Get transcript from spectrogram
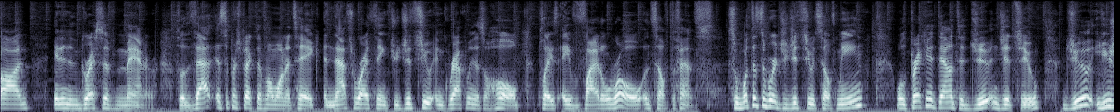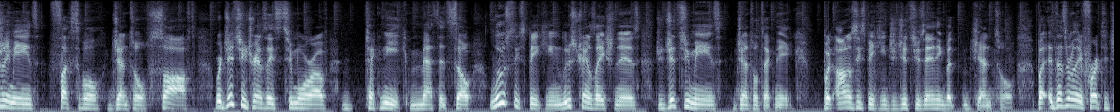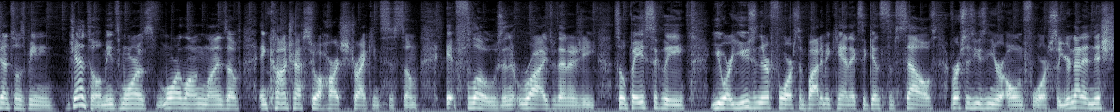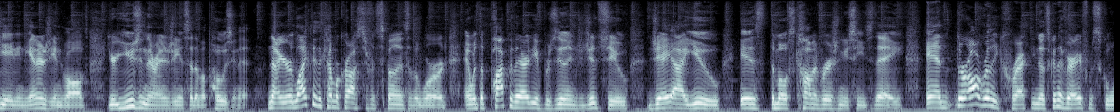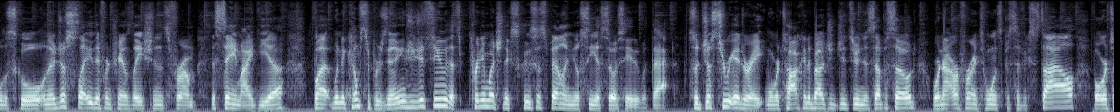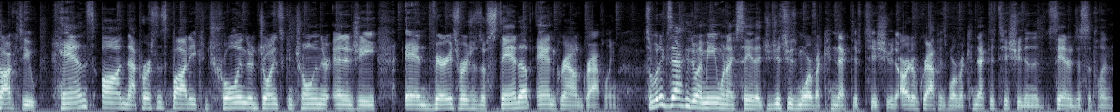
on in an aggressive manner. So that is the perspective I want to take, and that's where I think jiu-jitsu and grappling as a whole plays a vital role in self-defense. So what does the word jiu-jitsu itself mean? Well, breaking it down to ju and jitsu, ju usually means flexible, gentle, soft, where jitsu translates to more of technique, method. So loosely speaking, loose translation is jiu-jitsu means gentle technique. But honestly speaking, jiu-jitsu is anything but gentle. But it doesn't really refer to gentle as meaning gentle. It means more as more along lines of, in contrast to a hard striking system, it flows and it rides with energy. So basically, you are using their force and body mechanics against themselves versus using your own force. So you're not initiating the energy involved, you're using their energy instead of opposing it. Now you're likely to come across different spellings of the word, and with the popularity of Brazilian Jiu-Jitsu, JIU is the most common version you see today. And they're all really correct. You know, it's going to vary from school to school, and they're just slightly different translations from the same idea. But when it comes to Brazilian Jiu-Jitsu, that's pretty much an exclusive spelling you'll see associated with that. So just to reiterate, when we're talking about Jiu-Jitsu in this episode, we're not referring to one specific style, but we're talking to hands on that person's body, controlling their joints, controlling their energy, and various versions of stand-up and ground grappling. So what exactly do I mean when I say that Jiu-Jitsu is more of a connective tissue? The art of grappling is more of a connective tissue than the standard discipline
